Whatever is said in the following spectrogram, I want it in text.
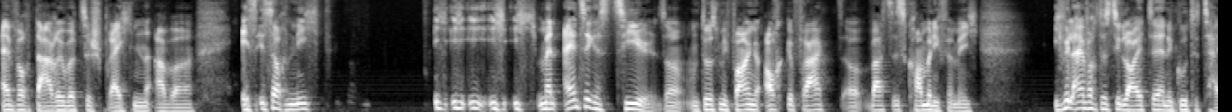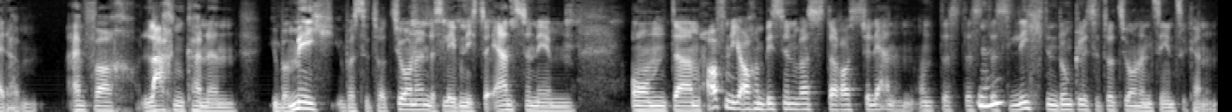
einfach darüber zu sprechen, aber es ist auch nicht. Ich, ich, ich, ich, mein einziges Ziel, so, und du hast mich vorhin auch gefragt, äh, was ist Comedy für mich? Ich will einfach, dass die Leute eine gute Zeit haben. Einfach lachen können, über mich, über Situationen, das Leben nicht so ernst zu nehmen und ähm, hoffentlich auch ein bisschen was daraus zu lernen und das, das, mhm. das Licht in dunkle Situationen sehen zu können.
